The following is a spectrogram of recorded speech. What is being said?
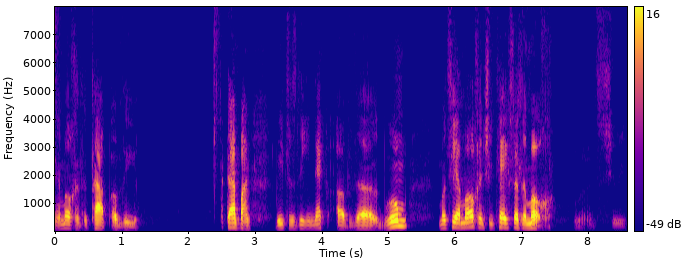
at the top of the tampon reaches the neck of the womb. and she takes out the moch. She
